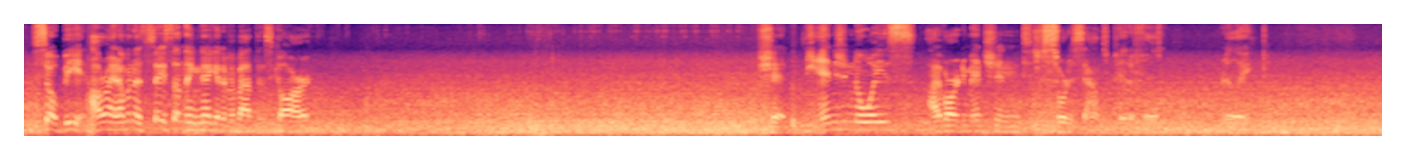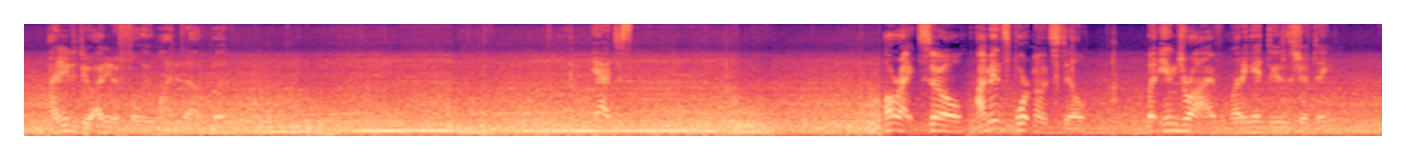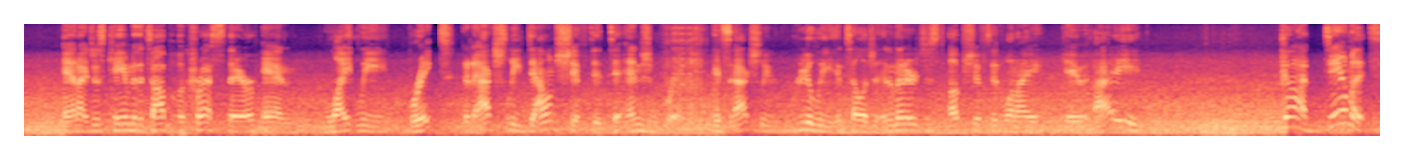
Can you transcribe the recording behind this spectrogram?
so be it. All right, I'm gonna say something negative about this car. Shit. The engine noise, I've already mentioned, just sort of sounds pitiful, really. I need to do, I need to fully wind it up, but. Yeah, just. All right, so I'm in sport mode still, but in drive, I'm letting it do the shifting. And I just came to the top of a crest there and lightly braked. It actually downshifted to engine brake. It's actually really intelligent. And then it just upshifted when I gave it. I. God damn it!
